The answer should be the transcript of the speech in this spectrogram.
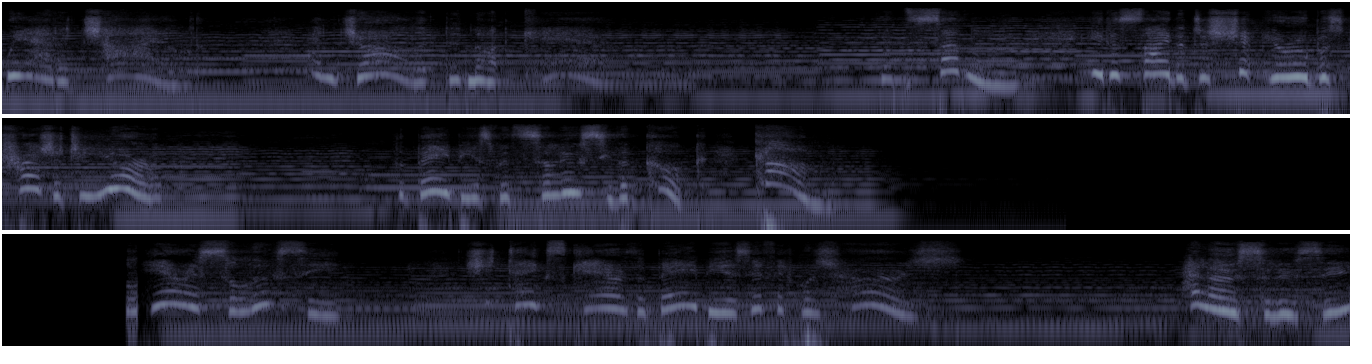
We had a child, and Jarlath did not care. Then suddenly, he decided to ship Yoruba's treasure to Europe. The baby is with Salusi the cook. Come! Here is Salusi. She takes care of the baby as if it was hers. Hello, Salusi.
